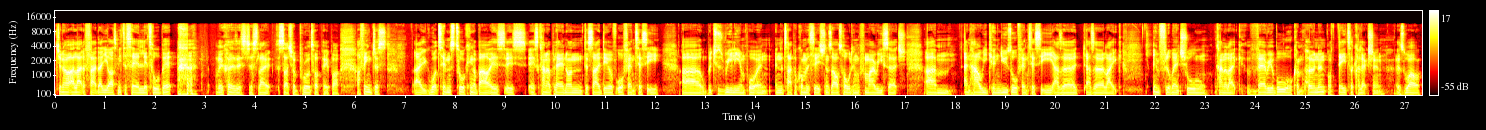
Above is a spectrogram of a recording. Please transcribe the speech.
Do you know? I like the fact that you asked me to say a little bit because it's just like such a broad topic. But I think just like what Tim's talking about is is is kind of playing on this idea of authenticity, uh, which is really important in the type of conversations I was holding for my research, um, and how we can use authenticity as a as a like influential kind of like variable or component of data collection as well.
